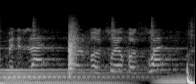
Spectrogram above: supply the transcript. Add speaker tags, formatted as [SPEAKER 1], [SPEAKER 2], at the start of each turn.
[SPEAKER 1] Two minute 12 for 12 for what?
